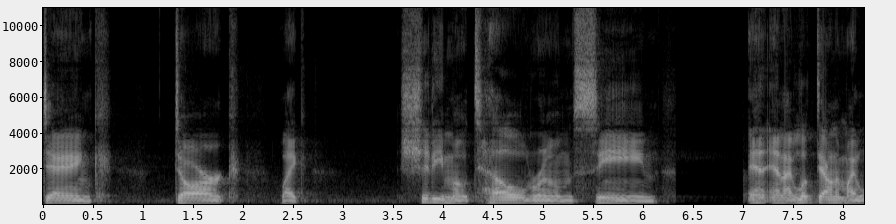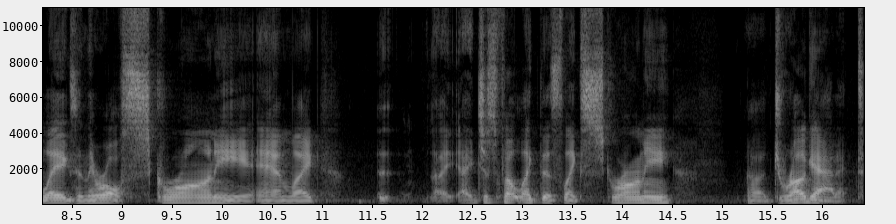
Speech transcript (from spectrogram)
dank, dark, like shitty motel room scene. And, and I looked down at my legs and they were all scrawny and like I, I just felt like this like scrawny uh, drug addict.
